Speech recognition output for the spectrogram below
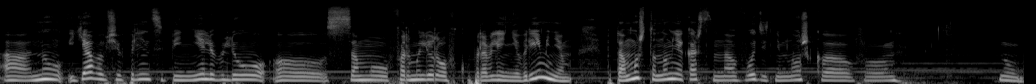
А, ну, я вообще, в принципе, не люблю э, саму формулировку управления временем, потому что, ну, мне кажется, она вводит немножко в, ну,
